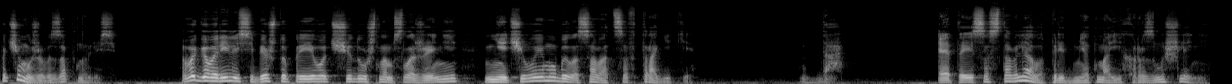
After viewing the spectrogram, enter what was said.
«Почему же вы запнулись? Вы говорили себе, что при его тщедушном сложении нечего ему было соваться в трагике». «Да». Это и составляло предмет моих размышлений.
